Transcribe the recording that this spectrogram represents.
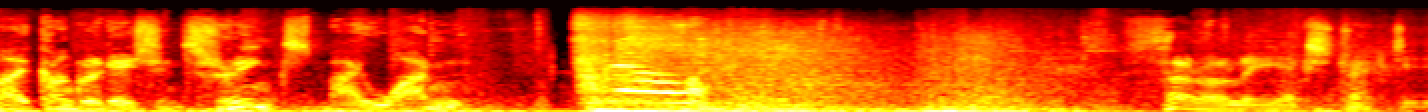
My congregation shrinks by one. Extracted.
